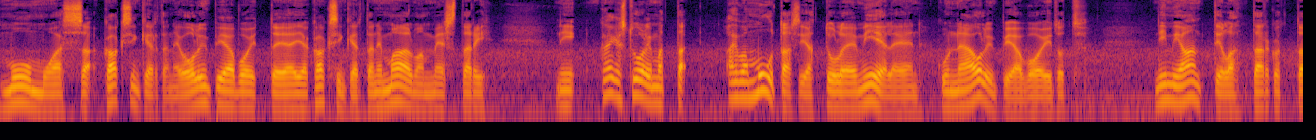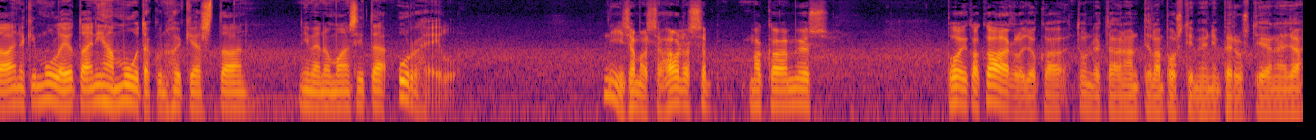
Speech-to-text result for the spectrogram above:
muun muassa kaksinkertainen olympiavoittaja ja kaksinkertainen maailmanmestari, niin kaikesta huolimatta aivan muut asiat tulee mieleen kuin nämä olympiavoitot. Nimi Anttila tarkoittaa ainakin mulle jotain ihan muuta kuin oikeastaan nimenomaan sitä urheilua. Niin, samassa haudassa makaa myös poika Kaarlo, joka tunnetaan Anttilan postimyynnin perustajana ja,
